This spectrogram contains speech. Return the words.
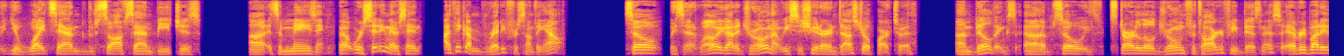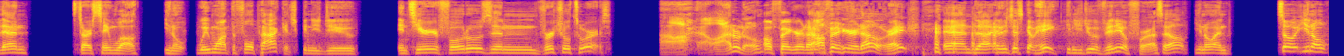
you know, white sand, soft sand beaches. Uh, it's amazing. But we're sitting there saying, I think I'm ready for something else. So we said, well, we got a drone that we used to shoot our industrial parks with on buildings. Uh, so we started a little drone photography business. Everybody then starts saying, well, you know, we want the full package. Can you do interior photos and virtual tours? Ah, hell, I don't know. I'll figure it out. I'll figure it out, right? and uh, and it just come, hey, can you do a video for us? Well, you know, and so you know,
